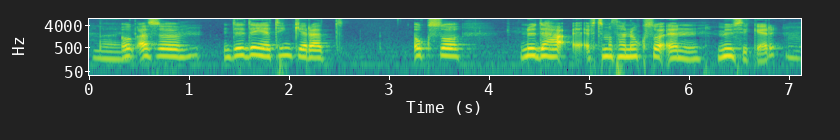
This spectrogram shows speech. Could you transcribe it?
Nej. Och alltså, det är det jag tänker att också, nu det här, eftersom att han också är en musiker, Mm.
